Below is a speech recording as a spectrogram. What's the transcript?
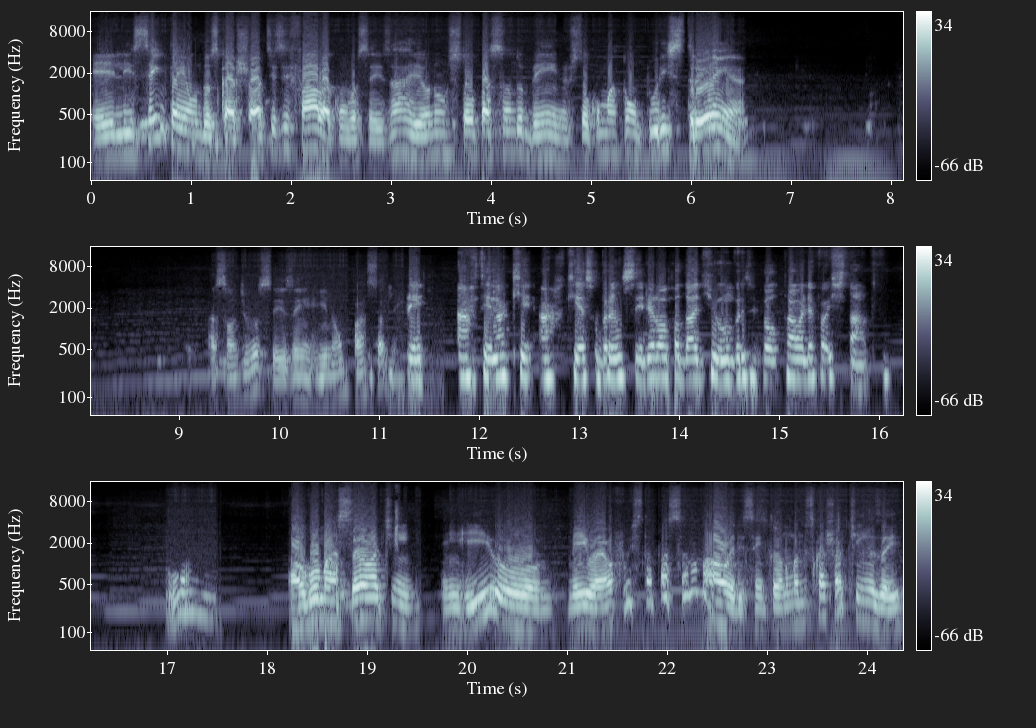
Ele senta em um dos caixotes e fala com vocês: Ah, eu não estou passando bem, eu estou com uma tontura estranha. Ação de vocês, Henri não passa bem. A Artena arque- arqueia a sobrancelha, ela rodar de ombros e voltar a olhar pra estátua. Uh, alguma ação, Atim? Henri, o meio-elfo, está passando mal. Ele sentou numa dos caixotinhos aí.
